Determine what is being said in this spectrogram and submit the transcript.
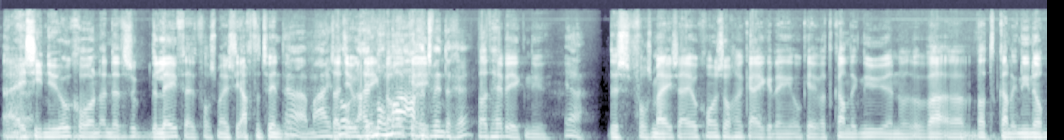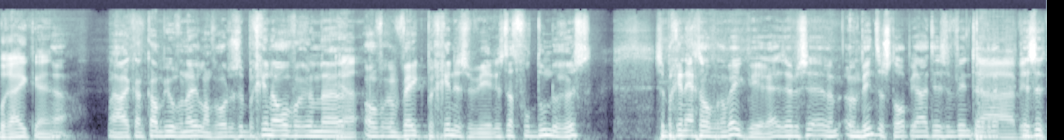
Ja, hij ziet nu ook gewoon, en dat is ook de leeftijd, volgens mij is hij 28. ja, maar hij is, dat nog, hij is nog maar oké, 28, hè? Wat heb ik nu? Ja. Dus volgens mij is hij ook gewoon zo gaan kijken. Denk je, oké, wat kan ik nu en wa- wat kan ik nu nog bereiken? En- ja. Nou, hij kan kampioen van Nederland worden. Ze beginnen over een, eh, Ja. over een week beginnen ze weer. Is dat voldoende rust? Ze beginnen echt over een week weer. Hè? Ze hebben ze een, een winterstop. Ja, het is een winter. Ja, het, is, het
